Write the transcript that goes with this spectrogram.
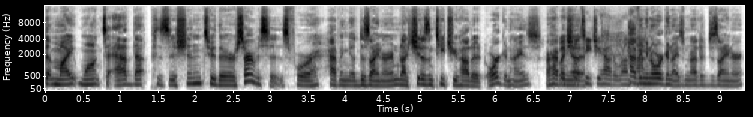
that might want to add that position to their services for having a designer. And like she doesn't teach you how to organize or having but she'll a, teach you how to run having that. an organizer, not a designer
